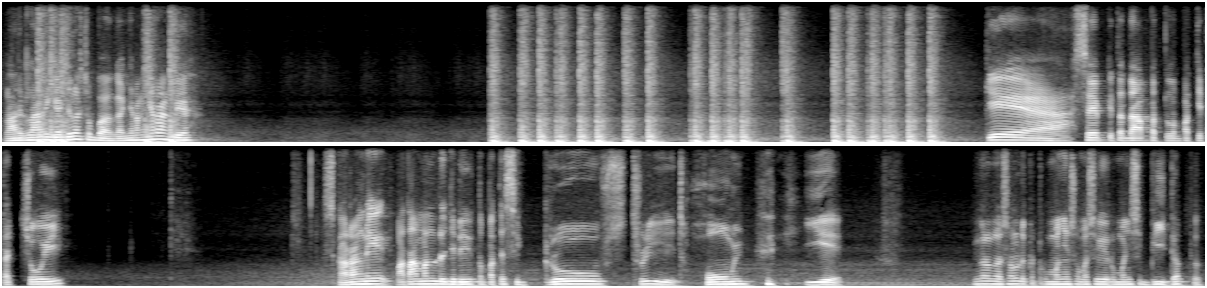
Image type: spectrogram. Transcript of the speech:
Lari-lari gak jelas coba, nggak nyerang-nyerang dia. Yeah, save kita dapat tempat kita cuy. Sekarang nih Pak Taman udah jadi tempatnya si Grove Street, homie. Iya. Enggak nggak salah deket rumahnya sama si rumahnya si Bidap tuh.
